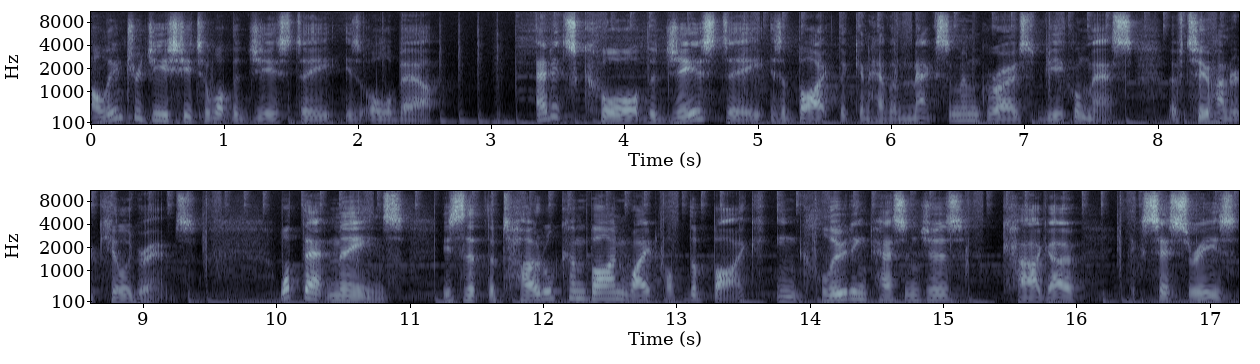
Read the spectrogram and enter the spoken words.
I'll introduce you to what the GSD is all about. At its core, the GSD is a bike that can have a maximum gross vehicle mass of 200 kilograms. What that means is that the total combined weight of the bike, including passengers, cargo, accessories,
